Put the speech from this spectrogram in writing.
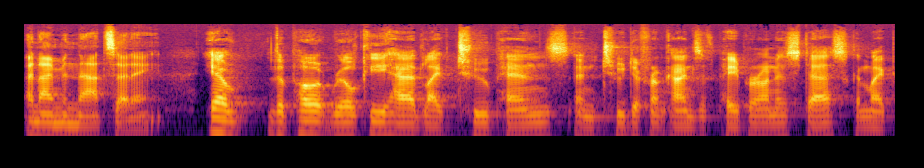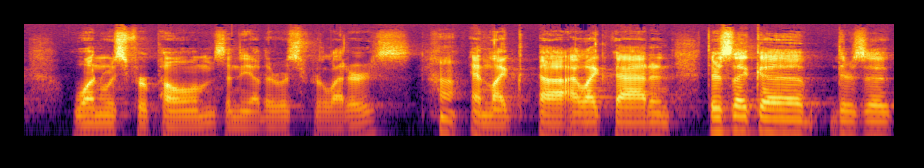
and I'm in that setting." Yeah, the poet Rilke had like two pens and two different kinds of paper on his desk, and like one was for poems and the other was for letters. Huh. And like uh, I like that. And there's like a there's a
